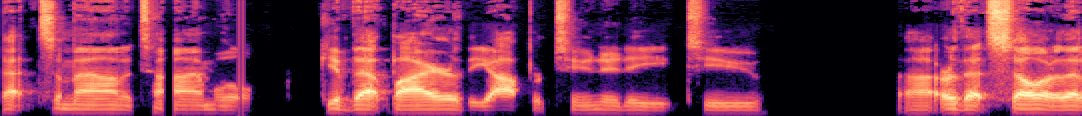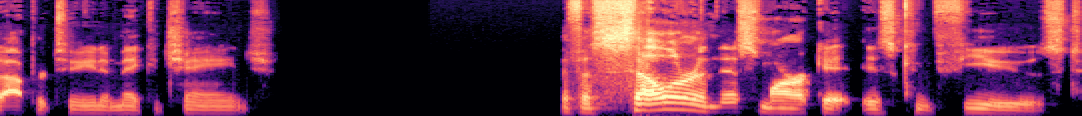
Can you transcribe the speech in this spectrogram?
that amount of time will give that buyer the opportunity to, uh, or that seller that opportunity to make a change. If a seller in this market is confused,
